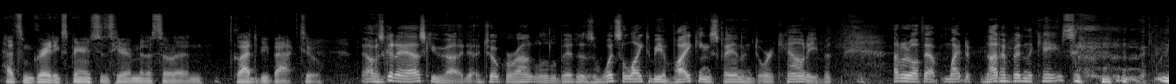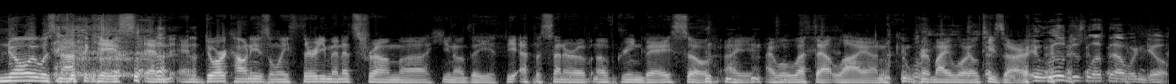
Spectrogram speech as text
had some great experiences here in Minnesota, and glad to be back too. I was going to ask you, uh, joke around a little bit, is what's it like to be a Vikings fan in Door County? But I don't know if that might not have been the case. no, it was not the case, and and Door County is only thirty minutes from uh, you know the the epicenter of, of Green Bay, so I I will let that lie on where my loyalties are. we'll just let that one go.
